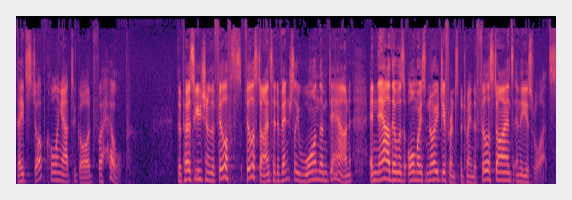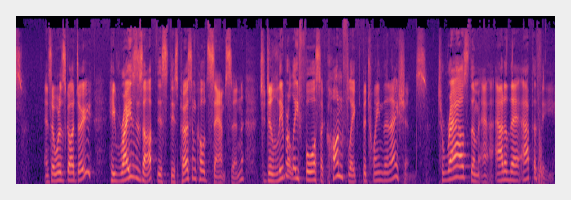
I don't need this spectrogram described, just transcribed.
They'd stop calling out to God for help. The persecution of the Philistines had eventually worn them down, and now there was almost no difference between the Philistines and the Israelites. And so, what does God do? He raises up this, this person called Samson to deliberately force a conflict between the nations, to rouse them out of their apathy.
